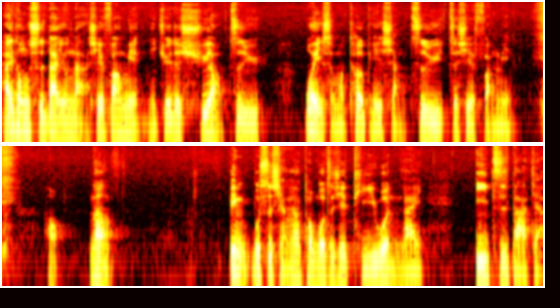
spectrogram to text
孩童时代有哪些方面你觉得需要治愈？为什么特别想治愈这些方面？好，那并不是想要透过这些提问来医治大家。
